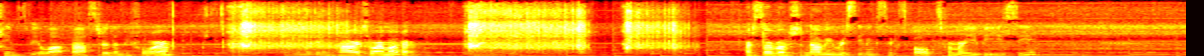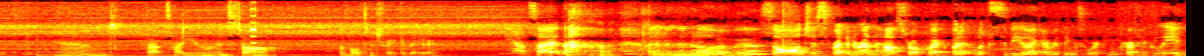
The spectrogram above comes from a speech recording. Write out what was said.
Seems to be a lot faster than before. And we're getting power to our motor. Our servo should now be receiving six volts from our UBEC. That's how you install a voltage regulator outside and I'm in the middle of a move, so I'll just run it around the house real quick, but it looks to be like everything's working perfectly.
